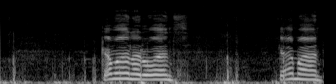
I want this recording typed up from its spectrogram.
Come on little ones. Come on.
